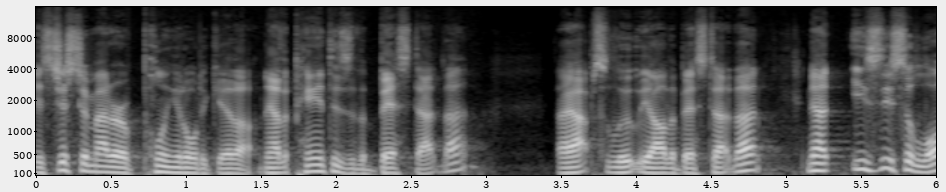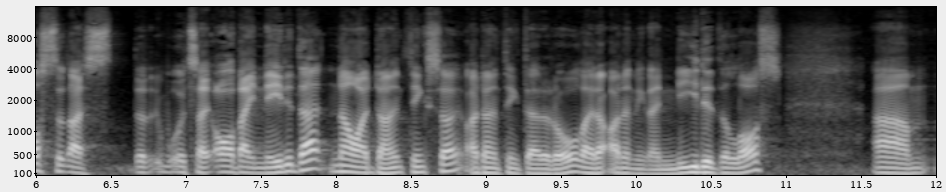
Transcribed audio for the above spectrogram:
It's just a matter of pulling it all together. Now, the Panthers are the best at that. They absolutely are the best at that. Now, is this a loss that I that would say, oh, they needed that? No, I don't think so. I don't think that at all. I don't, I don't think they needed the loss. Um,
